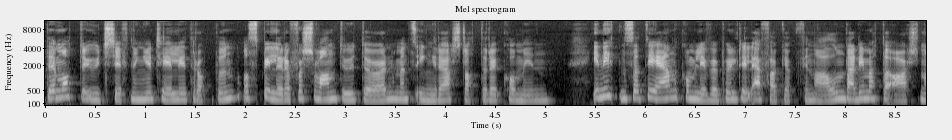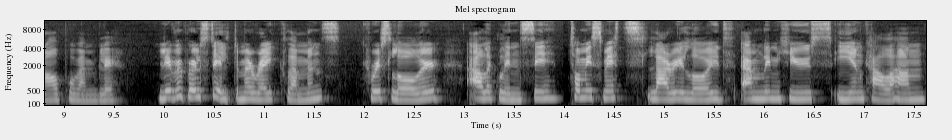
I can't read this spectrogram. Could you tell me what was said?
Det måtte utskiftninger til i troppen, og spillere forsvant ut døren mens yngre erstattere kom inn. I 1971 kom Liverpool til FA Cup-finalen, der de møtte Arsenal på Wembley. Liverpool stilte med Ray Clemens, Chris Lawler, Alec Lindsay, Tommy Smith, Larry Lloyd, Emlyn Hughes, Ian Callahan,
